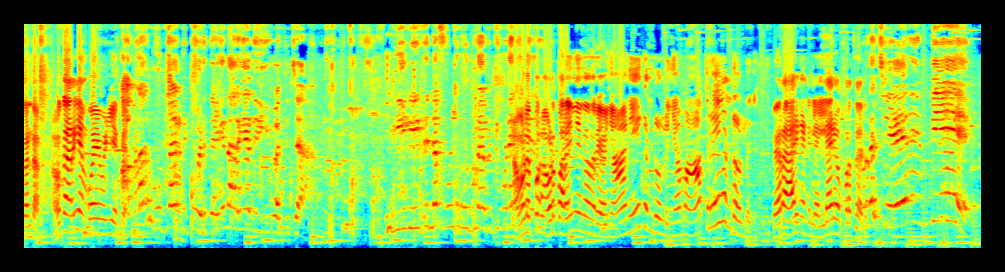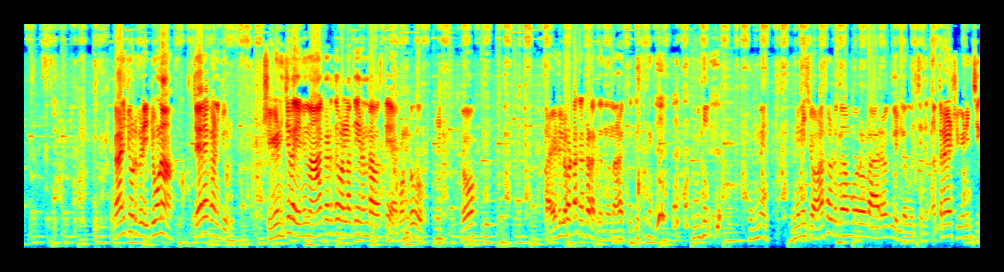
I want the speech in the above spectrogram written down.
കണ്ട? നമുക്ക് അറിയാം പോയ വഴിയൊക്കെ. അവളിപ്പോ അവൾ പറയുന്നത് എന്താണെന്നറിയാം? ഞാനേ കണ്ടുള്ളൂ. ഞാൻ മാത്രമേ കണ്ടുള്ളൂ. വേറെ ആരും കണ്ടില്ല. എല്ലാരും അപ്പുറത്തായിരുന്നു. കാണിച്ചു കൊടുക്കടി. ടൂണാ ചേരെ കാണിച്ചു കൊടുക്കും. ക്ഷീണിച്ചതാ. ഇനി നാക്കെടുത്ത് വെള്ളത്തിൽ ഇടേണ്ട അവസ്ഥയാ. കൊണ്ടുപോ. സൈഡിലോട്ടൊക്കെ കിടക്കുന്നു നാക്ക്. ഇനി ഇന്ന് ഇന്നിനി ശ്വാസം എടുക്കാൻ പോലുള്ള ആരോഗ്യമില്ല കൊച്ചിന്. അത്രയും ക്ഷീണിച്ച്.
